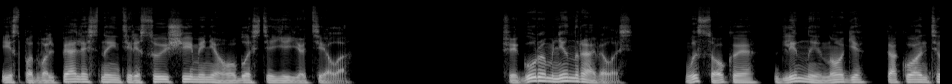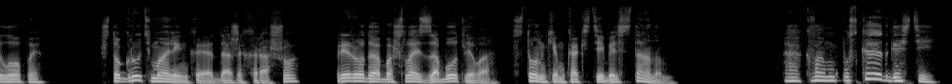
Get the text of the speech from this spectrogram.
из-под пялись на интересующие меня области ее тела. Фигура мне нравилась. Высокая, длинные ноги, как у антилопы. Что грудь маленькая, даже хорошо, природа обошлась заботливо, с тонким, как стебель, станом. «А к вам пускают гостей?»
